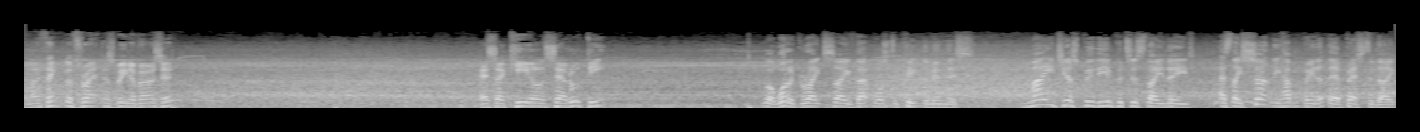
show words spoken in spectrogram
Well, I think the threat has been averted. Ezequiel Cerutti. Well, what a great save that was to keep them in this. May just be the impetus they need, as they certainly haven't been at their best today.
